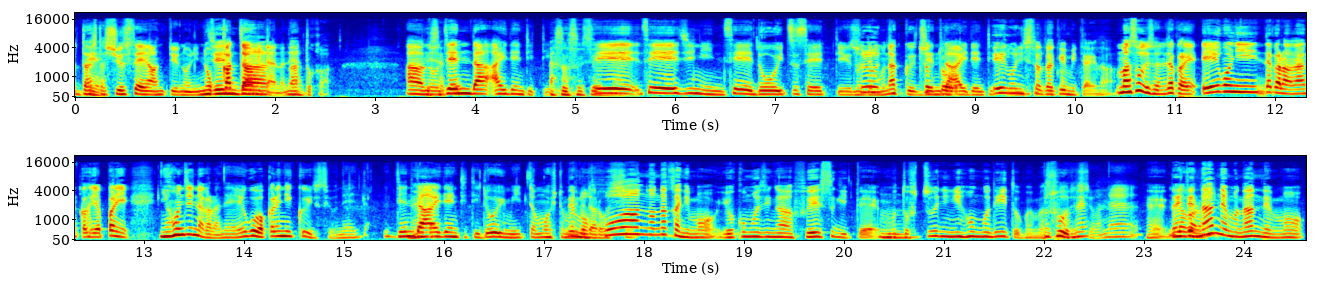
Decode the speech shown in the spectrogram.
出した修正案っていうのに乗っかっちゃうみたいなね。なんとかあのジェンダーアイデンティティ。そうそう性性自認性同一性っていうのでもなくジェンダーアイデンティティ英語にしただけみたいな。まあそうですよね。だから英語にだからなんかやっぱり日本人だからね英語分かりにくいですよね。ジェンダーアイデンティティどういう意味って思う人もいるだろうし、法案の中にも横文字が増えすぎて、もっと普通に日本語でいいと思いますよね、そうですよね、えー、大体何年も何年も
